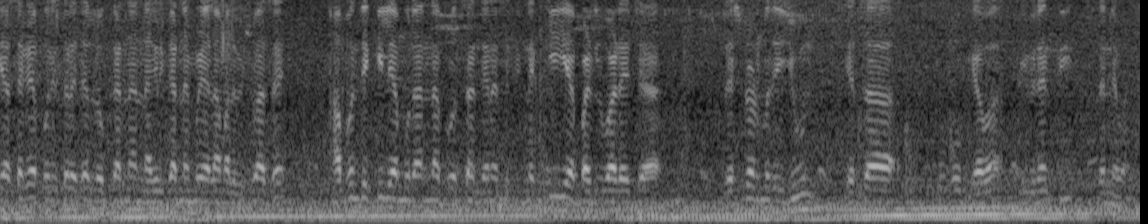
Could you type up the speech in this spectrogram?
या सगळ्या परिसराच्या लोकांना नागरिकांना मिळेल आम्हाला विश्वास आहे. आपण देखील या मुलांना प्रोत्साहन देण्यासाठी नक्की या पाटीलवाड्याच्या रेस्टॉरंटमध्ये येऊन याचा उपभोग घ्यावा. ही विनंती धन्यवाद.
